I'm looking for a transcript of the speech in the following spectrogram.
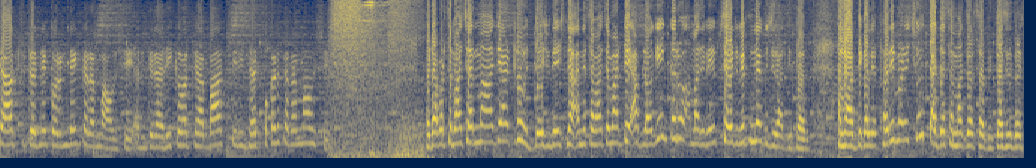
શાર્પ શૂટરને ક્વોરન્ટાઇન કરવામાં આવશે અને તેના રિકવર થયા બાદ તેની ધરપકડ કરવામાં આવશે. ફટાફટ સમાચારમાં આજે આટલું જ. દેશ વિદેશના અન્ય સમાચાર માટે આપ લોગિન કરો અમારી વેબસાઇટ વેબના ગુજરાતી પર. અને આવતીકાલે ફરી મળીશું તાજા સમાચાર સાથે.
